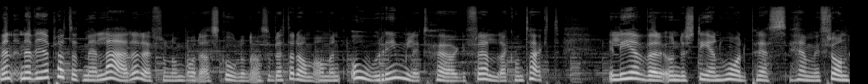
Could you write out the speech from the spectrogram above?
Men när vi har pratat med lärare från de båda skolorna så berättar de om en orimligt hög föräldrakontakt. Elever under stenhård press hemifrån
